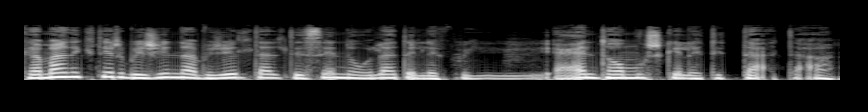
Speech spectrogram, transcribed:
كمان كتير بيجينا بجيل ثالث سن أولاد اللي في عندهم مشكلة التأتأة.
